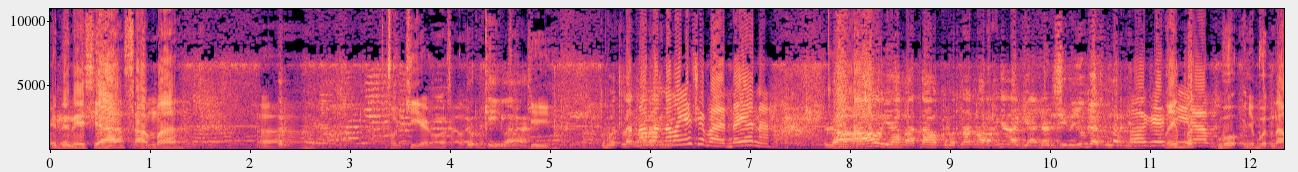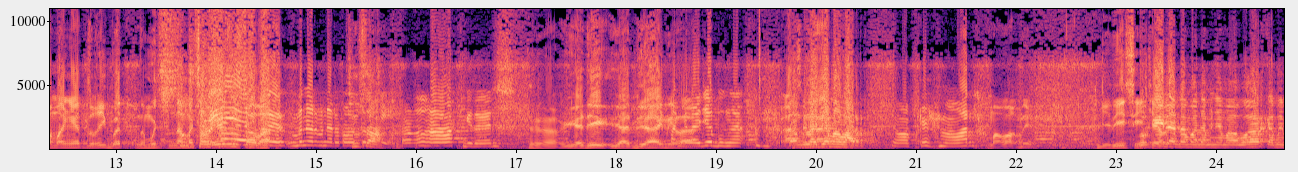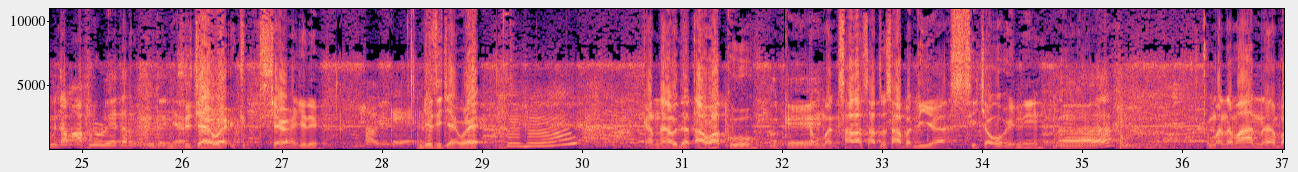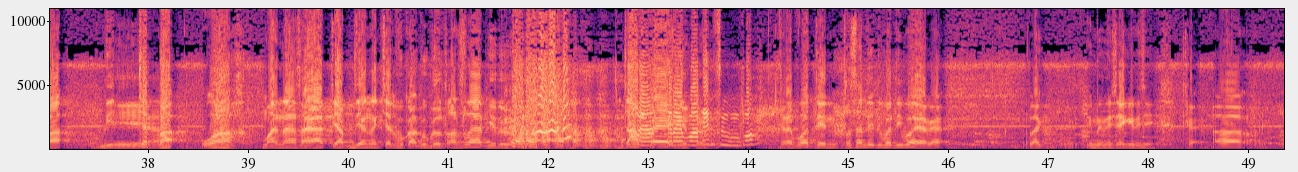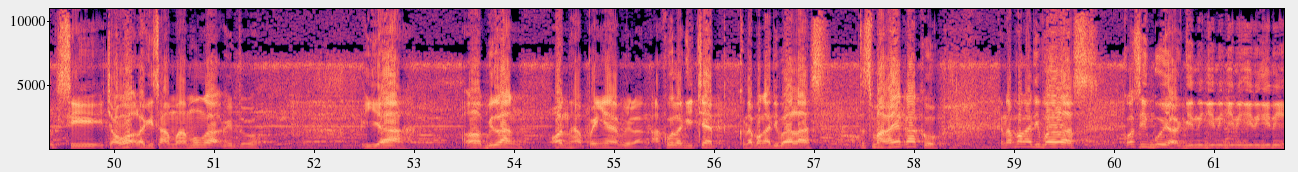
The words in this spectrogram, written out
Indonesia sama eh, Turki ya kalau nggak salah. Turki lah. Turki. Kebetulan Nama orangnya namanya siapa? Dayana. nggak tahu ya, nggak tahu. Kebetulan orangnya lagi ada di sini juga sebenarnya. Oke Ribet, siap. Bu, nyebut namanya itu ribet. Nemu nama Susah. ceweknya Iya, susah, iya, Pak. Bener-bener kalau Susah. Turki. Gitu kan. Ya, jadi ya dia inilah. Panggil aja bunga. Panggil aja Mawar. Oke, mawar. Mawar deh. Jadi si Oke, cewek dan nama-namanya Mawar, kami minta maaf dulu ya ter itunya. si cewek si cewek aja deh. Oke. Dia si cewek Mhm. Karena udah tahu aku Oke. teman salah satu sahabat dia si cowok ini. Eh, ke mana-mana pak. Di Iya. chat pak. Wah mana saya tiap dia ngechat buka Google Translate gitu kan capek Repotin gitu sumpah. repotin. Terus nanti tiba-tiba ya kayak like Indonesia gini sih. Kayak eh, si cowok lagi samamu nggak gitu. Iya. Oh bilang on HP-nya bilang. Aku lagi chat. Kenapa nggak dibalas? Terus makanya ke aku. Kenapa nggak dibalas kok sibuk ya gini gini gini gini gini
